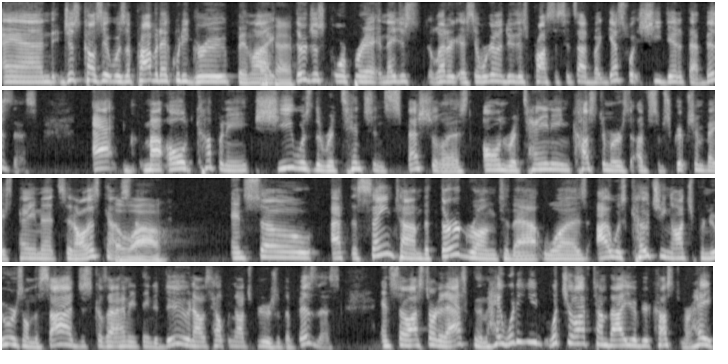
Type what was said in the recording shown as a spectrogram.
and just because it was a private equity group and like okay. they're just corporate and they just let her I said we're going to do this process inside. But guess what she did at that business? At my old company she was the retention specialist on retaining customers of subscription based payments and all this kind of oh, stuff. wow and so at the same time, the third rung to that was I was coaching entrepreneurs on the side just because I didn't have anything to do and I was helping entrepreneurs with the business. And so I started asking them, hey, what do you what's your lifetime value of your customer? Hey,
